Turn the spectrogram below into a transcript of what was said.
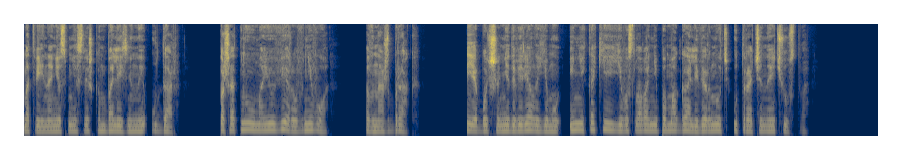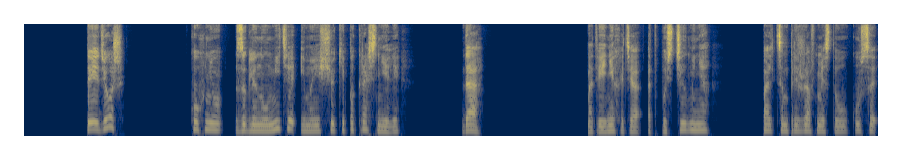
Матвей нанес мне слишком болезненный удар, пошатнул мою веру в него, в наш брак. Я больше не доверяла ему, и никакие его слова не помогали вернуть утраченное чувство. «Ты идешь?» В кухню заглянул Митя, и мои щеки покраснели. «Да». Матвей нехотя отпустил меня, пальцем прижав место укуса,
